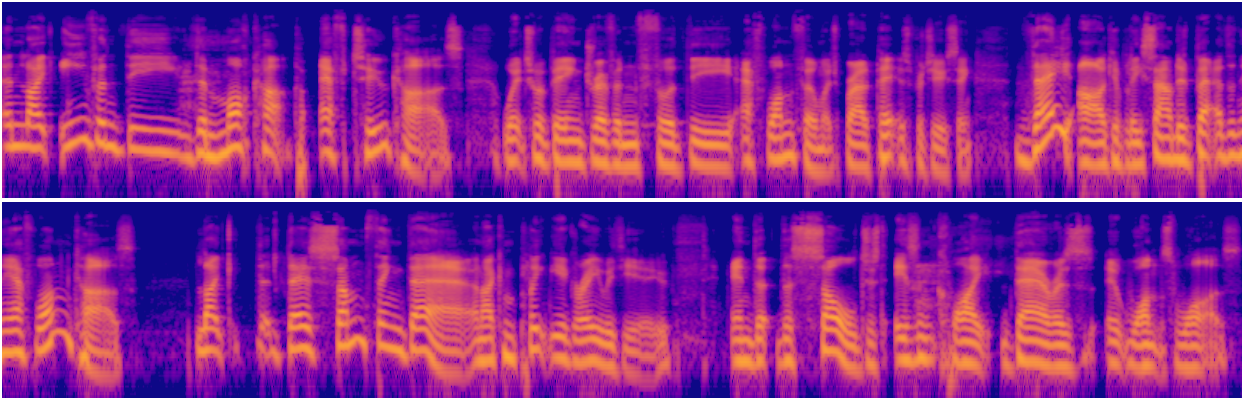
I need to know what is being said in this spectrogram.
And like even the the mock-up F2 cars, which were being driven for the F1 film, which Brad Pitt is producing, they arguably sounded better than the F1 cars. Like th- there's something there, and I completely agree with you in that the soul just isn't quite there as it once was,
